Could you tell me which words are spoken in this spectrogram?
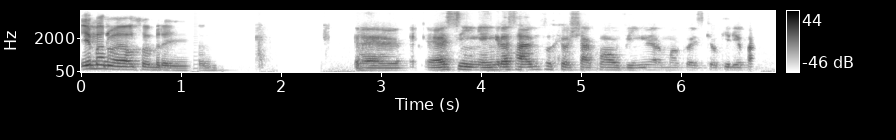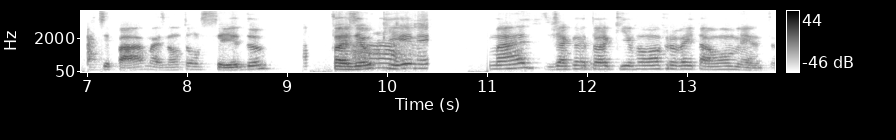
Emanuel Sobreira. É, é, assim, é engraçado porque o chá com Alvinho era uma coisa que eu queria participar, mas não tão cedo. Fazer ah. o quê, né? Mas já que eu tô aqui, vamos aproveitar o momento.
